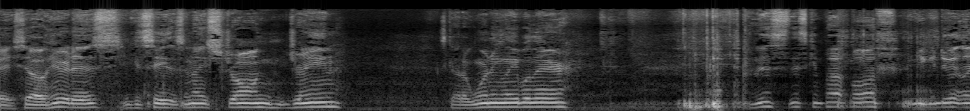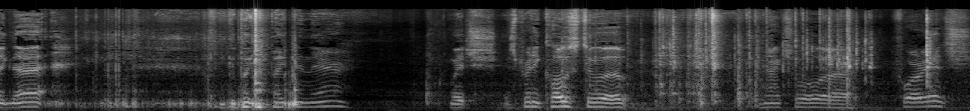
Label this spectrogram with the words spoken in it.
Okay, so here it is. You can see it's a nice strong drain. It's got a warning label there. This this can pop off. And you can do it like that. You can put your pipe in there, which is pretty close to a an actual uh, four inch.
